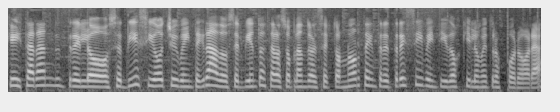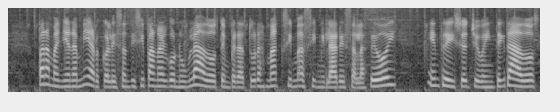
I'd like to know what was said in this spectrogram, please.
que estarán entre los 18 y 20 grados. El viento estará soplando al sector norte entre 13 y 22 kilómetros por hora. Para mañana miércoles anticipan algo nublado, temperaturas máximas similares a las de hoy, entre 18 y 20 grados,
